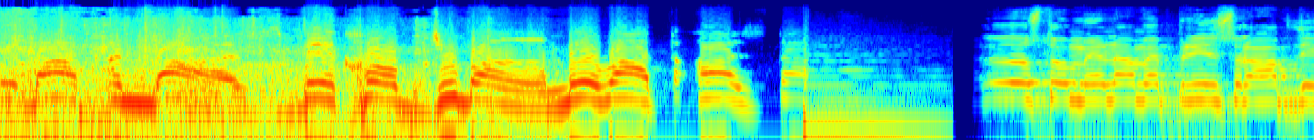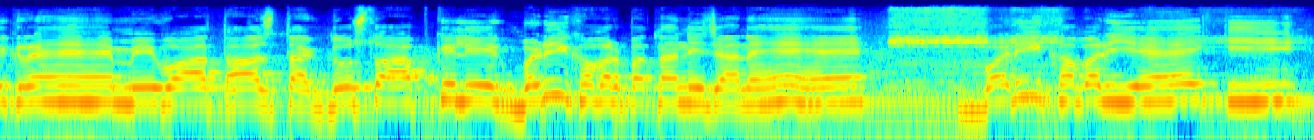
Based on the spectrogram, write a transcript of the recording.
बेबाक अंदाज। बेखौफ जुबा, मेवात आज तक। हेलो दोस्तों, मेरा नाम है प्रिंस और आप देख रहे हैं मेवात आज तक। दोस्तों, आपके लिए एक बड़ी खबर बताने जा रहे हैं। बड़ी खबर यह है कि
